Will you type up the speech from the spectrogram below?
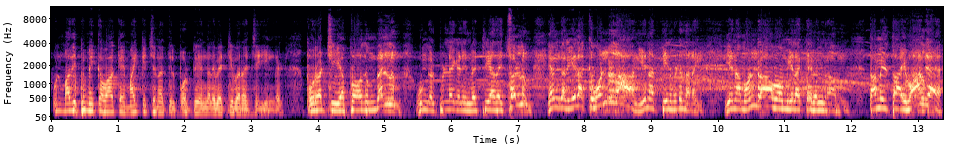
உன் மதிப்புமிக்க வாக்கை மைக்கு சின்னத்தில் போட்டு எங்களை வெற்றி பெறச் செய்யுங்கள். புரட்சி எப்போதும் வெல்லும். உங்கள் பிள்ளைகளின் வெற்றி அதை சொல்லும். எங்கள் இலக்கு ஒன்றுதான் இனத்தின் விடுதலை. இனம் ஒன்றாவோம் இலக்கை வென்றாவோம். தமிழ் தாய் வாழ்க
